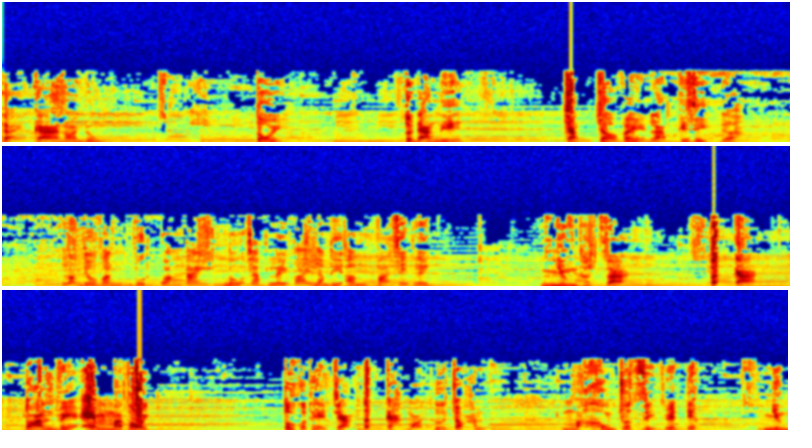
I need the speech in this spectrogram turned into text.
Đại ca nói đúng. Tôi Tôi đáng lý Chẳng trở về làm cái gì nữa. Lâm Tiêu Vân vụt quăng tay Bấu chặt lấy vai Lâm Thi Âm và rít lên. Nhưng thật ra Tất cả toàn về em mà thôi. Tôi có thể trả tất cả mọi thứ cho hắn Mà không chút gì luyến tiếc. Nhưng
